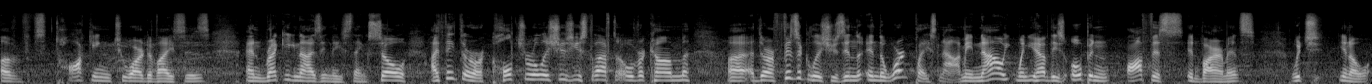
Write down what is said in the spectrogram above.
of talking to our devices and recognizing these things. So I think there are cultural issues you still have to overcome. Uh, there are physical issues in the, in the workplace now. I mean, now when you have these open office environments, which, you know,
